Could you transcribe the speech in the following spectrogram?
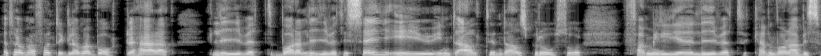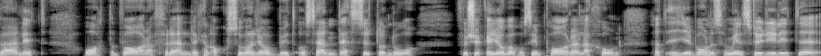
Jag tror man får inte glömma bort det här att livet, bara livet i sig är ju inte alltid en dans på rosor. Familjelivet kan vara besvärligt och att vara förälder kan också vara jobbigt och sen dessutom då försöka jobba på sin parrelation. Så att i en bonusfamilj så är det ju lite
